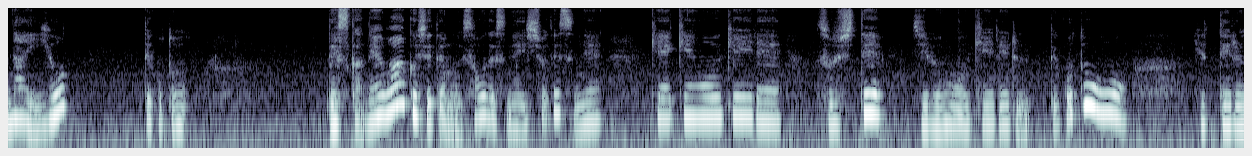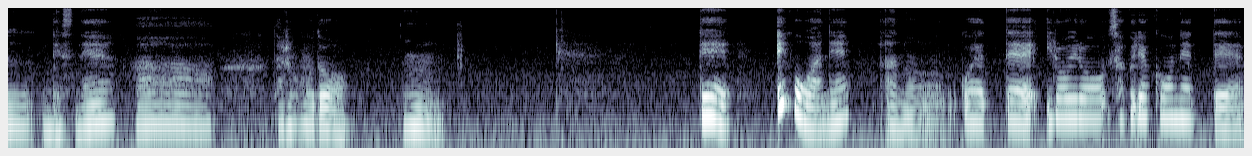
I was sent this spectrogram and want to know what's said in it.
ないよってことですかね。ワークしててもそうですね。一緒ですね。経験を受け入れそして自分を受け入れるってことを言ってるんですね。ああなるほど。うん。でエゴはねあのこうやっていろいろ策略を練って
